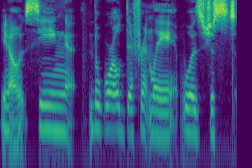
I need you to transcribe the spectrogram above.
you know, seeing the world differently was just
